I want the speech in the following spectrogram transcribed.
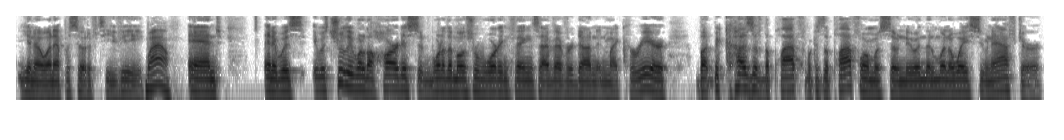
you know an episode of TV. Wow. And and it was it was truly one of the hardest and one of the most rewarding things I've ever done in my career. But because of the platform, because the platform was so new and then went away soon after,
